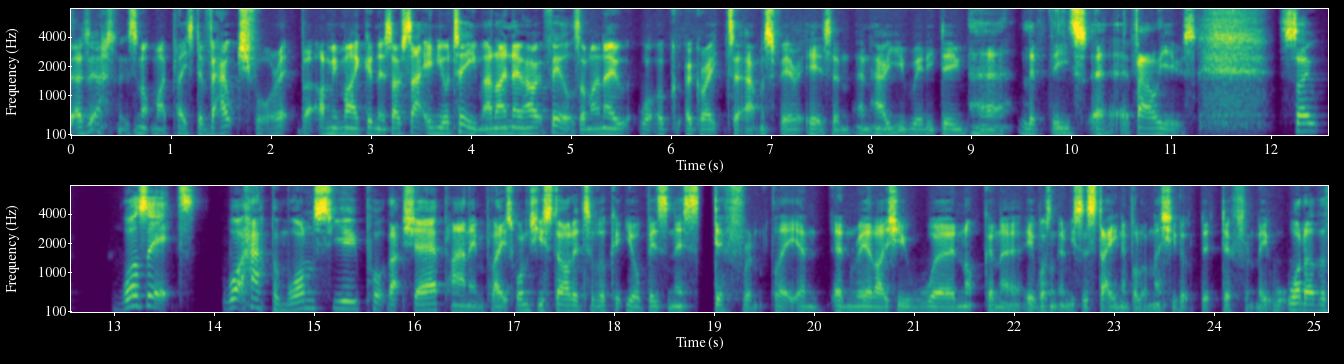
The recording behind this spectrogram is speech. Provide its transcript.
it's not my place to vouch for it but i mean my goodness i've sat in your team and i know how it feels and i know what a, great atmosphere it is and, and how you really do uh, live these uh, values. So was it what happened once you put that share plan in place once you started to look at your business differently and and realize you were not gonna it wasn't gonna be sustainable unless you looked at it differently what other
